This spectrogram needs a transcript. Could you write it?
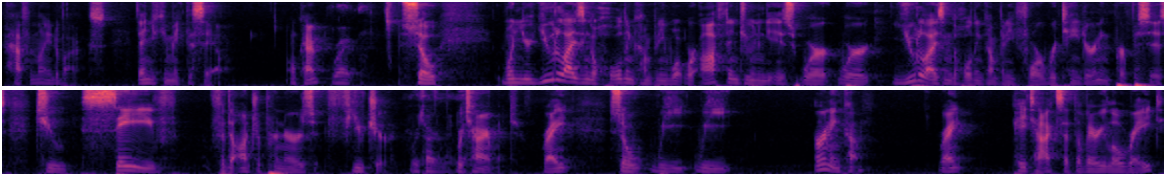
half a million bucks. Then you can make the sale. Okay. Right. So when you're utilizing a holding company, what we're often doing is we're we're utilizing the holding company for retained earning purposes to save for the entrepreneur's future Retirement. retirement, right? So we we earn income, right? Pay tax at the very low rate,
